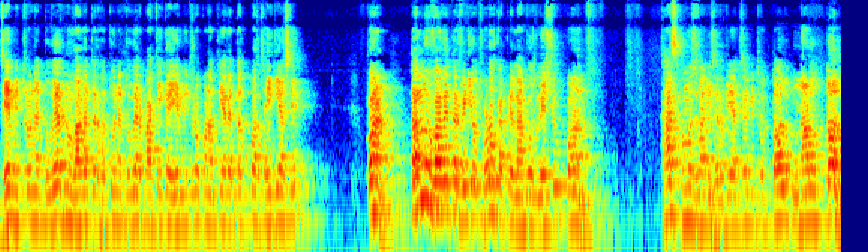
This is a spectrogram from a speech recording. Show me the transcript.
જે મિત્રોને તુવેરનું વાવેતર હતું ને તુવેર પાકી ગઈ, એ મિત્રો પણ અત્યારે તત્પર થઈ ગયા છે. પણ તલનું વાવેતર વીડિયો થોડોક આપણે લાંબો લેશું, પણ ખાસ સમજવાની જરૂરિયાત છે મિત્રો, તલ ઉનાળુ તલ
